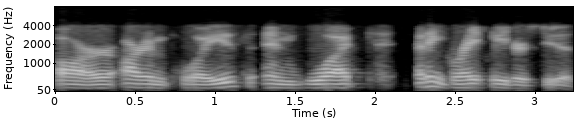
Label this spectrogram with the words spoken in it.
our, our employees and what I think great leaders do this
